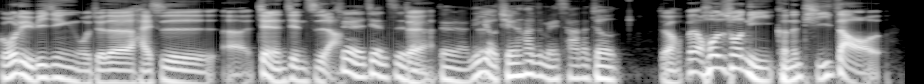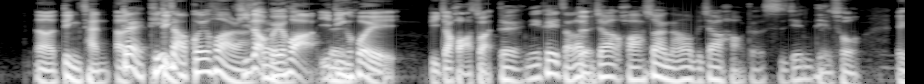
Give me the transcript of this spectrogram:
国旅毕竟我觉得还是呃见仁见智啊，见仁见智。对对了，你有钱还是没差，那就对啊，没有，或者说你可能提早呃订餐，对，提早规划了，提早规划一定会比较划算。对，你可以找到比较划算，然后比较好的时间点。没错，哎，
